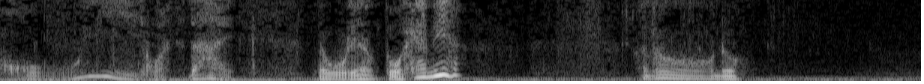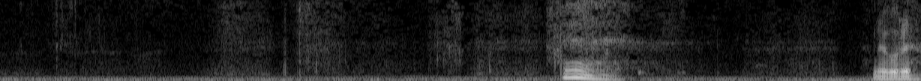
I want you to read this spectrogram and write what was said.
โอ้ยกว่าจะได้ดูเดียวตัวแค่นี้ดูดูแหมดูเลย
